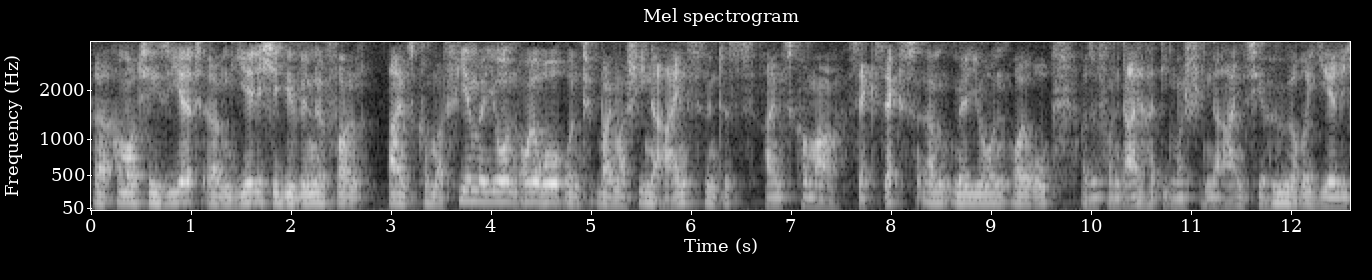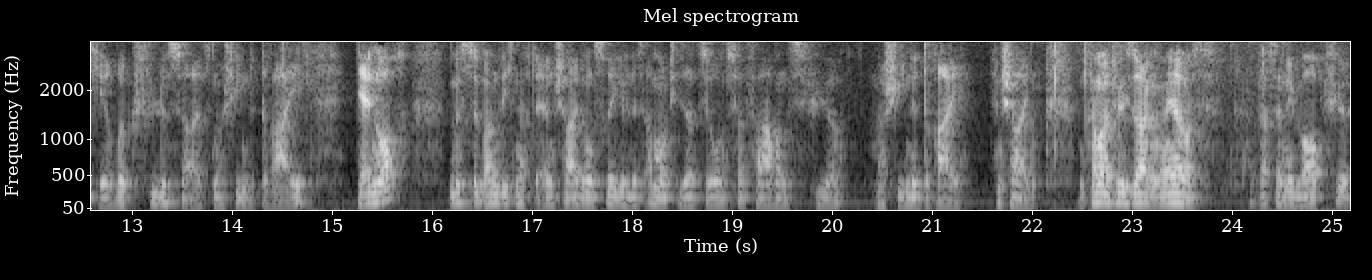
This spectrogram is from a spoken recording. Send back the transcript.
äh, amortisiert, ähm, jährliche Gewinne von 1,4 Millionen Euro und bei Maschine 1 sind es 1,66 ähm, Millionen Euro. Also von daher hat die Maschine 1 hier höhere jährliche Rückflüsse als Maschine 3. Dennoch müsste man sich nach der Entscheidungsregel des Amortisationsverfahrens für Maschine 3 entscheiden. Nun kann man natürlich sagen, naja, was, hat das denn überhaupt für,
